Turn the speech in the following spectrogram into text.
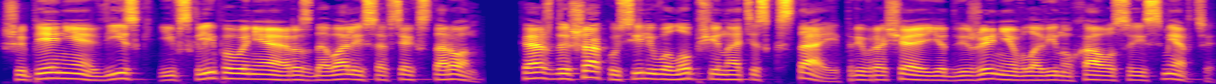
Шипение, визг и всхлипывания раздавались со всех сторон. Каждый шаг усиливал общий натиск стаи, превращая ее движение в лавину хаоса и смерти.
